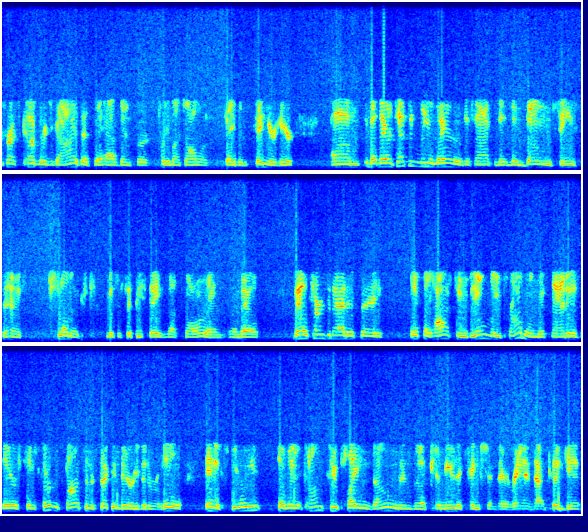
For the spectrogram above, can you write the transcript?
press coverage guys as they have been for pretty much all of Saban's tenure here. Um, but they're definitely aware of the fact that the zone seems to have flummoxed Mississippi State thus far, and, and they'll they'll turn to that if they if they have to. The only problem with that is there's some certain spots in the secondary that are a little inexperienced. So when it comes to playing zone and the communication therein, that could get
